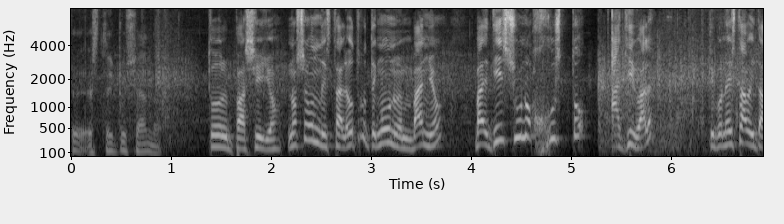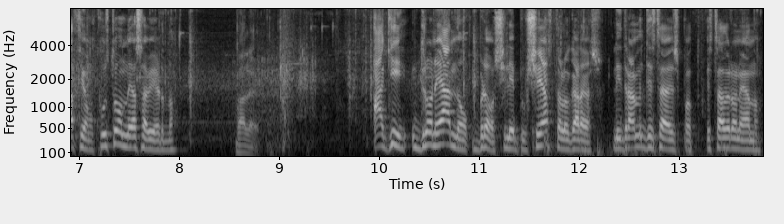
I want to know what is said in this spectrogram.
Eh, Estoy pusheando. Todo el pasillo. No sé dónde está el otro, tengo uno en baño. Vale, tienes uno justo aquí, ¿vale? Tipo en esta habitación, justo donde has abierto. Vale. Aquí, droneando. Bro, si le pusheas te lo cargas. Literalmente está de spot, está droneando.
